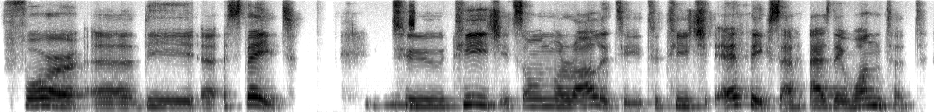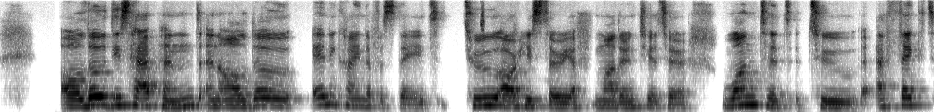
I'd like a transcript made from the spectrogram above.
for uh, the uh, state to teach its own morality, to teach ethics as, as they wanted. Although this happened, and although any kind of a state through our history of modern theater wanted to affect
